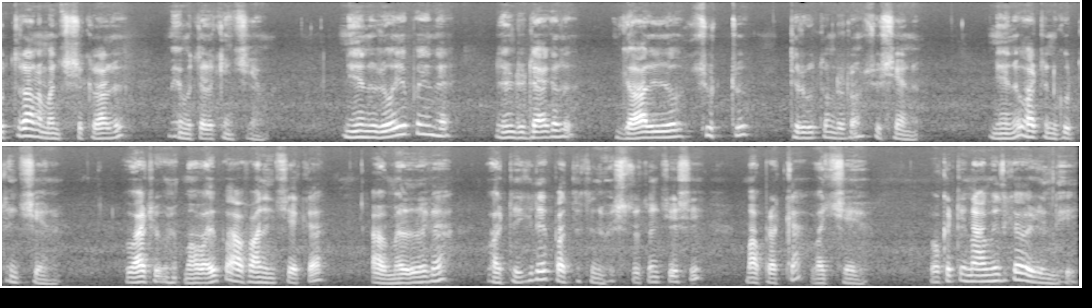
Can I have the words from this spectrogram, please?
ఉత్తరాన మంచి శిఖరాలు మేము తిలకించాము నేను లోయ పైన రెండు డాగలు గాలిలో చుట్టూ తిరుగుతుండటం చూశాను. నేను వాటిని గుర్తించాను. వాటి మా వైపు ఆహ్వానించాక అవి మెల్లగా వాటి ఎగిరే పద్ధతిని విస్తృతం చేసి మా ప్రక్క వచ్చాయి. ఒకటి నా మీదుగా వెళ్ళింది.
